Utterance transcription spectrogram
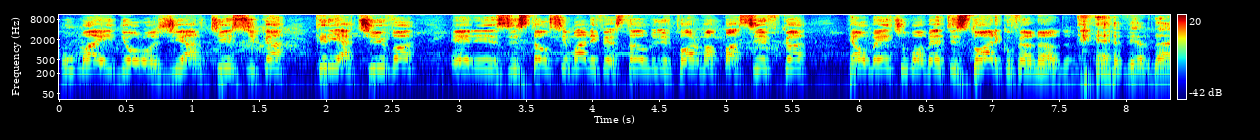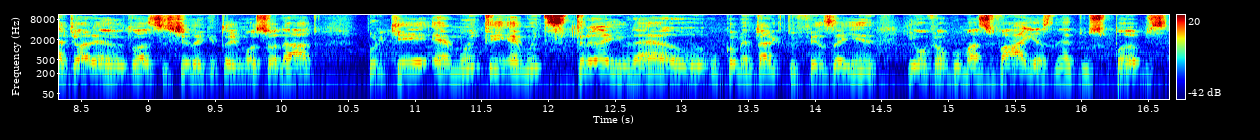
uma ideologia artística criativa, eles estão se manifestando de forma pacífica. Realmente um momento histórico, Fernando. É verdade, olha, eu tô assistindo aqui, tô emocionado, porque é muito, é muito estranho, né? O, o comentário que tu fez aí, que houve algumas vaias, né, dos pubs,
